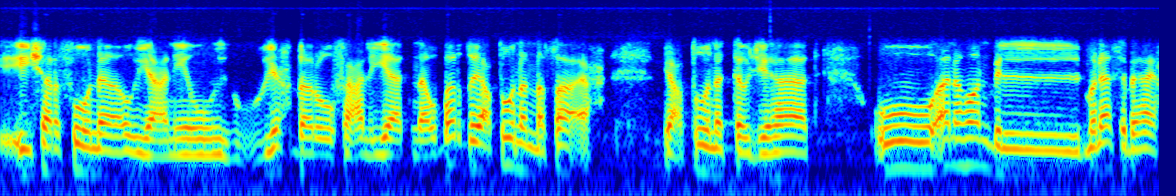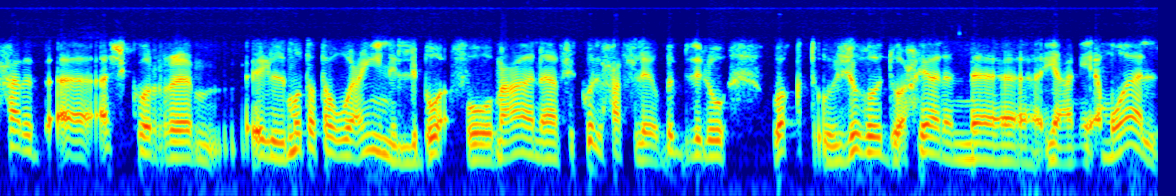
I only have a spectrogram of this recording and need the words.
يشرفونا ويعني ويحضروا فعالياتنا وبرضه يعطونا النصائح يعطونا التوجيهات. وأنا هون بالمناسبة هاي حابب أشكر المتطوعين اللي بوقفوا معنا في كل حفلة وبيبذلوا وقت وجهد واحيانا يعني أموال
